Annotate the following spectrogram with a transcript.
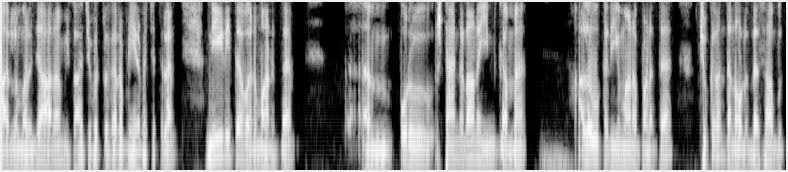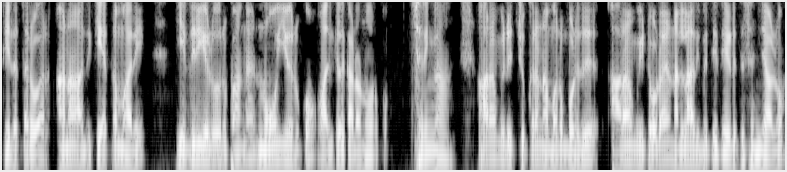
ஆறில் மறைஞ்சு ஆறாம் வீட்டில் ஆட்சி பெற்றிருக்கார் அப்படிங்கிற பட்சத்தில் நீடித்த வருமானத்தை ஒரு ஸ்டாண்டர்டான இன்கம்மை அளவுக்கு அதிகமான பணத்தை சுக்கரன் தன்னோட தசாபுத்தியில் தருவார். ஆனால் அதுக்கு ஏற்ற மாதிரி எதிரிகளும் இருப்பாங்க நோயும் இருக்கும் வாழ்க்கையில் கடனும் இருக்கும். சரிங்களா? ஆறாம் வீடு சுக்கரன் அமரும் பொழுது ஆறாம் வீட்டோட நல்ல ஆதிபத்தியத்தை எடுத்து செஞ்சாலும்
